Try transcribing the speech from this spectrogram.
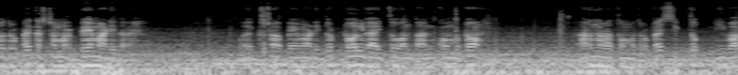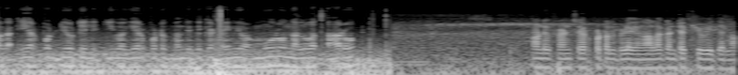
ಐವತ್ತು ರೂಪಾಯಿ ಕಸ್ಟಮರ್ ಪೇ ಮಾಡಿದ್ದಾರೆ. ಎಕ್ಸ್ಟ್ರಾ ಪೇ ಮಾಡಿದ್ದು ಟೋಲ್ಗೆ ಆಯಿತು ಅಂತ ಅಂದ್ಕೊಂಬಿಟ್ಟು ಆರುನೂರ ಹತ್ತೊಂಬತ್ತು ರೂಪಾಯಿ ಸಿಕ್ತು. ಇವಾಗ ಏರ್ಪೋರ್ಟ್ ಡ್ಯೂಟಿಲಿ ಇವಾಗ ಏರ್ಪೋರ್ಟಿಗೆ ಬಂದಿದ್ದಕ್ಕೆ ಟೈಮ್ ಇವಾಗ ಮೂರು ನಲ್ವತ್ತಾರು. ನೋಡಿ ಫ್ರೆಂಡ್ಸ್ ಏರ್ಪೋರ್ಟಲ್ಲಿ ಬೆಳಗ್ಗೆ ನಾಲ್ಕು ಗಂಟೆ ಕ್ಯೂ ಇದೆಲ್ಲ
